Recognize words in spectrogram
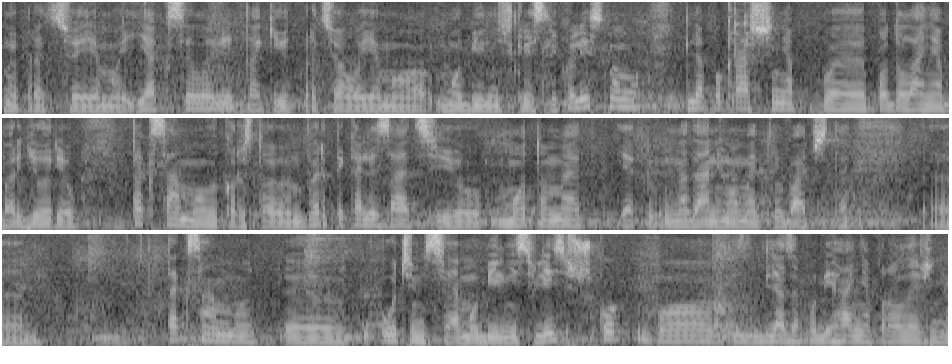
Ми працюємо як силові, так і відпрацьовуємо мобільність в кріслі колісному для покращення е, подолання бордюрів. Так само використовуємо вертикалізацію, мотомет, як на даний момент ви бачите. Так само е, учимося мобільність в ліжку, бо для запобігання пролежнів.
